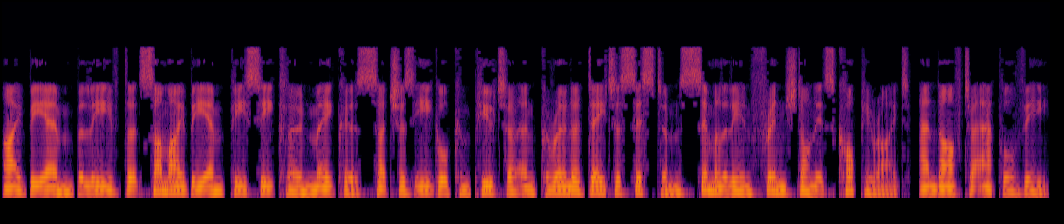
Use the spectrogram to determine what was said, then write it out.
IBM believed that some IBM PC clone makers such as Eagle Computer and Corona Data Systems similarly infringed on its copyright, and after Apple v.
